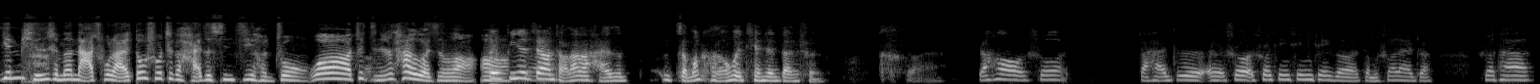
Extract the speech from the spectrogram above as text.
音频什么的拿出来，都说这个孩子心机很重，哇，这简直太恶心了。被逼着这样长大的孩子，怎么可能会天真单纯？对，然后说。小孩子，呃，说说星星这个怎么说来着？说他，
